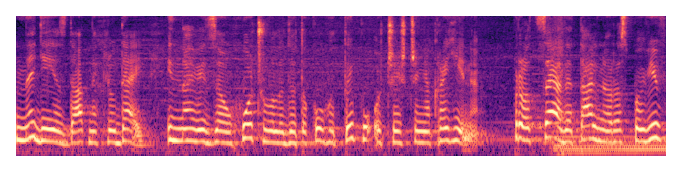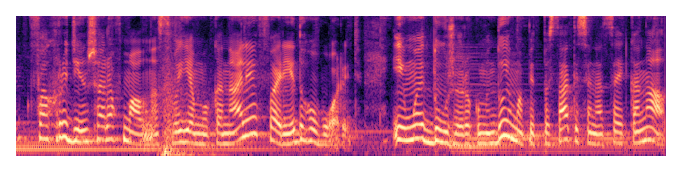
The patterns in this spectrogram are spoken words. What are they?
недієздатних людей і навіть заохочували до такого типу очищення країни. Про це детально розповів Фахрудін Шарафмал на своєму каналі Фарід говорить. І ми дуже рекомендуємо підписатися на цей канал,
